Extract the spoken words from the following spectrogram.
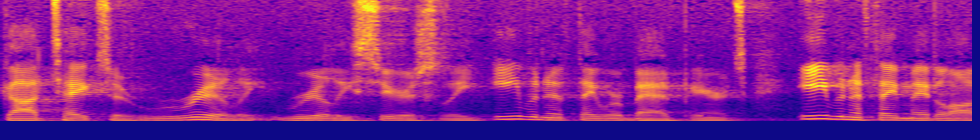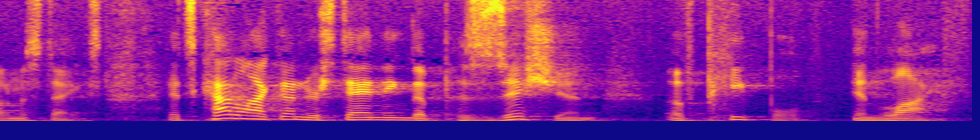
God takes it really, really seriously, even if they were bad parents, even if they made a lot of mistakes. It's kind of like understanding the position of people in life.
